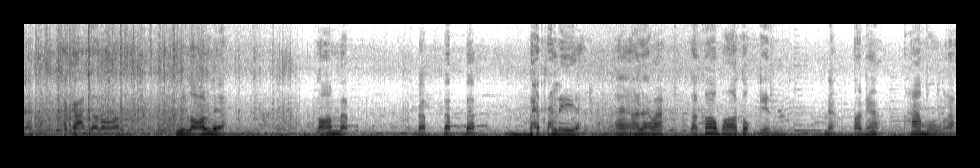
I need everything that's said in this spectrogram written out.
นะ อากาศจะร้อน คือร้อนเลยอะร้อนแบบแบบแบบแบบแบบทะเลอะอ่าเข้าใจว่าแล้วก็พอตกเย็นเนี่ยตอนเนี้ยห้าโมงละ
